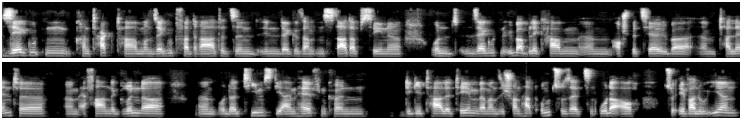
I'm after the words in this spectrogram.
sehr guten Kontakt haben und sehr gut verdrahtet sind in der gesamten Startup-Szene und einen sehr guten Überblick haben, ähm, auch speziell über ähm, Talente, ähm, erfahrene Gründer ähm, oder Teams, die einem helfen können, digitale Themen, wenn man sie schon hat, umzusetzen oder auch zu evaluieren.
